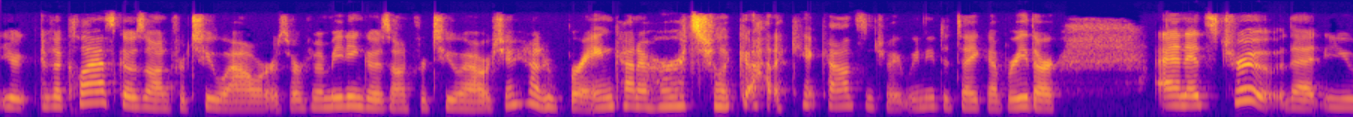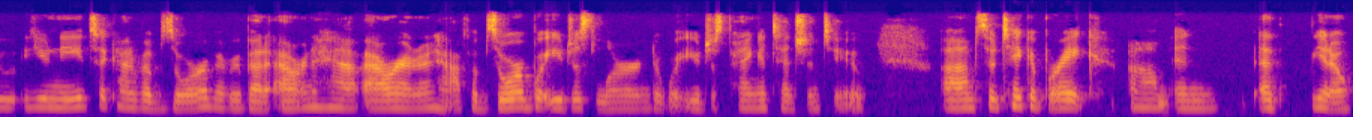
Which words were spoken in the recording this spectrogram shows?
if a class goes on for two hours or if a meeting goes on for two hours, you know how your brain kind of hurts. You're like, God, I can't concentrate. We need to take a breather. And it's true that you you need to kind of absorb every about an hour and a half, hour and a half, absorb what you just learned or what you're just paying attention to. Um, so take a break um, and at you know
